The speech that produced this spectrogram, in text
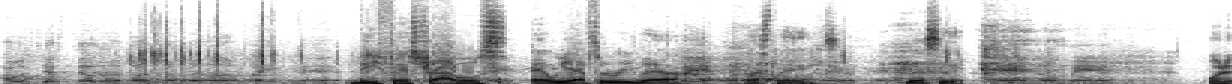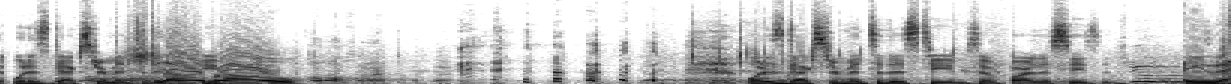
I was just telling them about some of the uh, plays you had. Defense travels, and we have to rebound. Man, That's things. That's it. Man, no man. What what is Dexter meant to this Yo, team? bro. Oh, I'm sorry. what has Dexter meant to this team so far this season? He's been,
